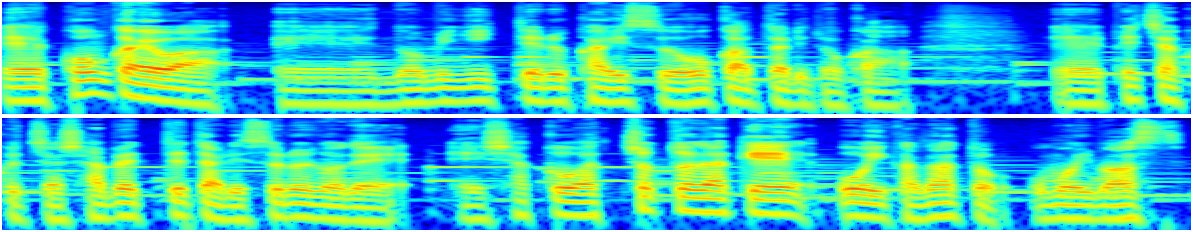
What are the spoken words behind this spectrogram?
え今回は、え飲みに行ってる回数多かったりとか、えー、ぺちゃくちゃ喋ってたりするので、えー、尺はちょっとだけ多いかなと思います。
